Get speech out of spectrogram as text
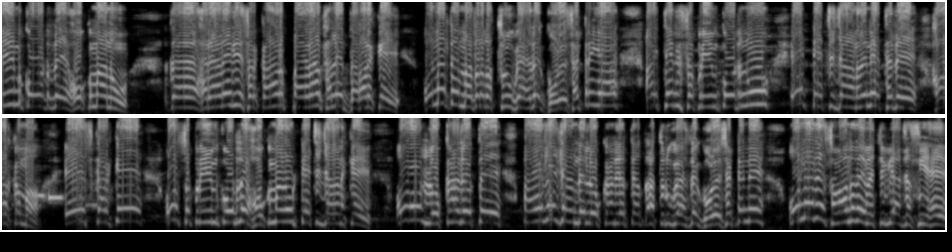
ਸੁਪਰੀਮ ਕੋਰਟ ਦੇ ਹੁਕਮਾਂ ਨੂੰ ਹਰਿਆਣੇ ਦੀ ਸਰਕਾਰ ਪੈਰਾਂ ਥੱਲੇ ਦਰੜ ਕੇ ਉਹਨਾਂ ਤੇ ਮਤਲਬ ਅਥਰੂ ਗੈਸ ਦੇ ਗੋਲੇ ਸੱਟ ਰਹੀ ਆ। ਇੱਥੇ ਦੀ ਸੁਪਰੀਮ ਕੋਰਟ ਨੂੰ ਇਹ ਟਿੱਚ ਜਾਣਦੇ ਨੇ ਇੱਥੇ ਦੇ ਹਾਕਮ। ਇਸ ਕਰਕੇ ਉਹ ਸੁਪਰੀਮ ਕੋਰਟ ਦੇ ਹੁਕਮਾਂ ਨੂੰ ਟਿੱਚ ਜਾਣ ਕੇ ਉਹ ਲੋਕਾਂ ਦੇ ਉੱਤੇ, ਪੈਦਲ ਜਾਂਦੇ ਲੋਕਾਂ ਦੇ ਉੱਤੇ ਅਥਰੂ ਗੈਸ ਦੇ ਗੋਲੇ ਸੱਟੇ ਨੇ। ਉਹਨਾਂ ਦੇ ਸੰਬੰਧ ਦੇ ਵਿੱਚ ਵੀ ਅੱਜ ਅਸੀਂ ਇਹ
